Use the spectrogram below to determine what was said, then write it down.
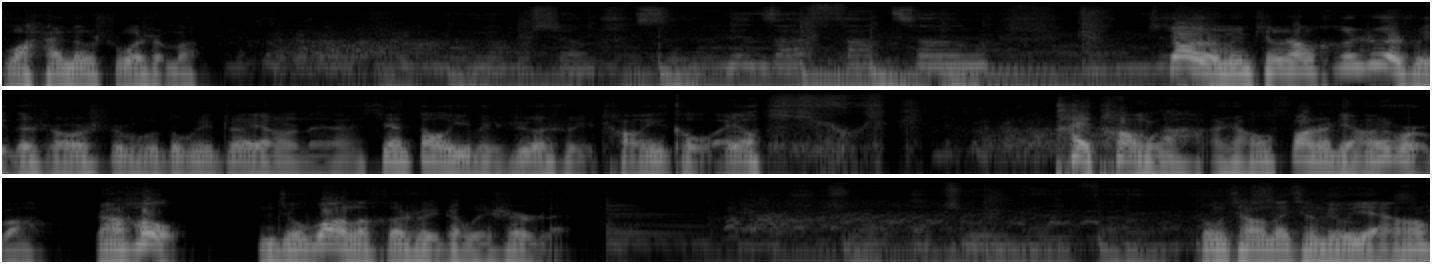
我还能说什么？校友们平常喝热水的时候，是不是都会这样呢？先倒一杯热水，尝一口，哎呦，太烫了，然后放着凉一会儿吧，然后你就忘了喝水这回事儿了。中枪的请留言啊！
